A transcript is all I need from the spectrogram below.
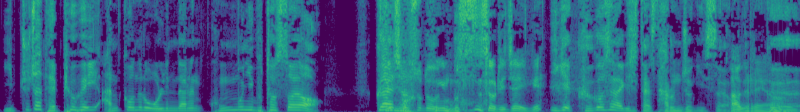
입주자 대표회의 안건으로 올린다는 공문이 붙었어요. 그 아시면서도 뭐, 무슨 소리죠, 이게? 이게 그것은 알기 싫다에서 다룬 적이 있어요. 아, 그래요? 그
